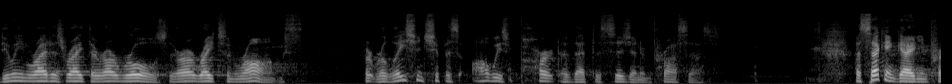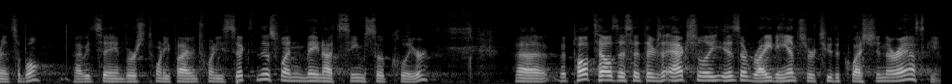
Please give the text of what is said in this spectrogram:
Doing right is right. There are rules, there are rights and wrongs. But relationship is always part of that decision and process. A second guiding principle, I would say in verse 25 and 26, and this one may not seem so clear, uh, but Paul tells us that there actually is a right answer to the question they're asking.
